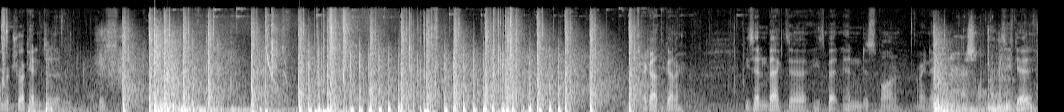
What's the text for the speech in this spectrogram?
Armored truck heading to the. This. I got the gunner. He's heading back to. He's bet heading to spawn right now. Is he dead?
